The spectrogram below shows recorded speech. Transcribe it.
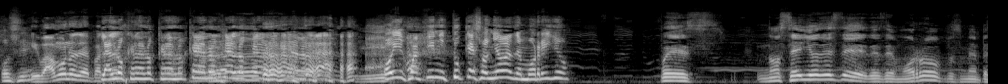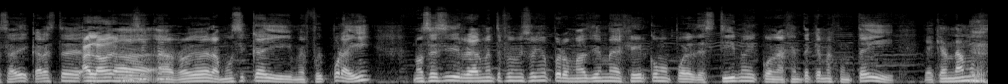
¿Oh? Y vámonos de La patada. loca, la loca, la loca, la loca, la loca, la loca, la loca. Oye, Joaquín, ¿y tú qué soñabas de morrillo? Pues, no sé, yo desde, desde morro, pues me empecé a dedicar a este, ¿A la esta- música? al rollo de la música y me fui por ahí. No sé si realmente fue mi sueño, pero más bien me dejé ir como por el destino y con la gente que me junté y, y aquí andamos. ¿eh?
